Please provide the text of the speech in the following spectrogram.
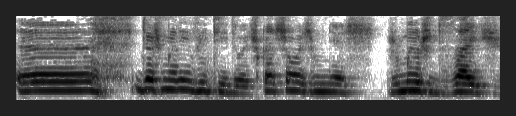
Uh, 2022, quais são as minhas, os meus desejos?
